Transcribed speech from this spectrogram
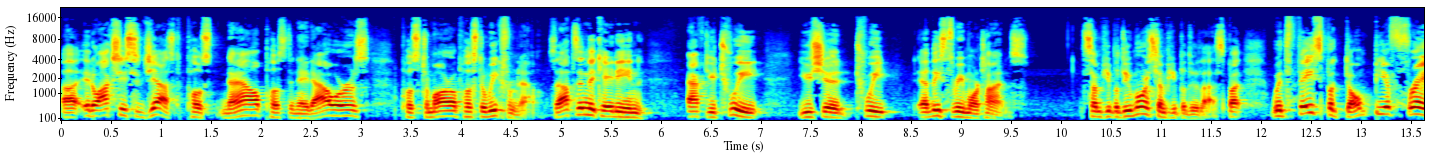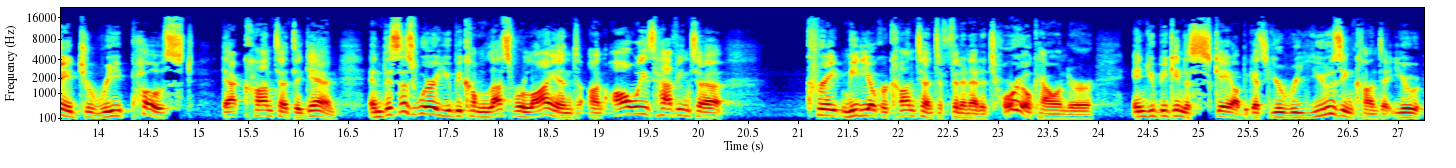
uh, it'll actually suggest post now, post in eight hours, post tomorrow, post a week from now. So that's indicating after you tweet, you should tweet at least three more times. Some people do more, some people do less. But with Facebook, don't be afraid to repost that content again. And this is where you become less reliant on always having to create mediocre content to fit an editorial calendar and you begin to scale because you're reusing content. You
